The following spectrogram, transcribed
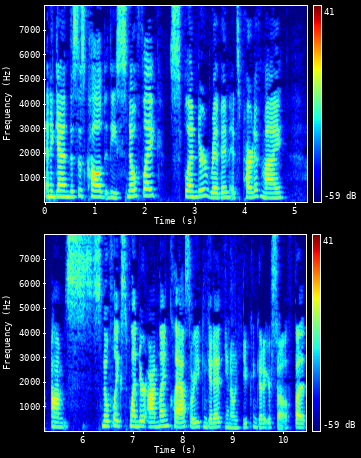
And again, this is called the Snowflake Splendor Ribbon. It's part of my um, Snowflake Splendor online class, or you can get it, you know, you can get it yourself, but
